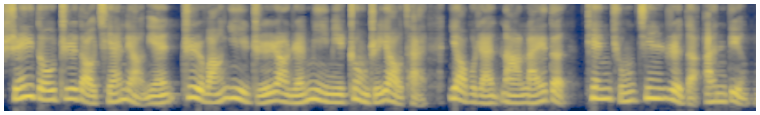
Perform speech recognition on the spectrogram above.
谁都知道，前两年智王一直让人秘密种植药材，要不然哪来的天穹今日的安定？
